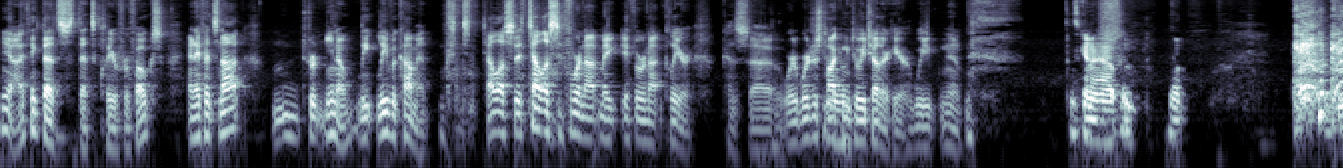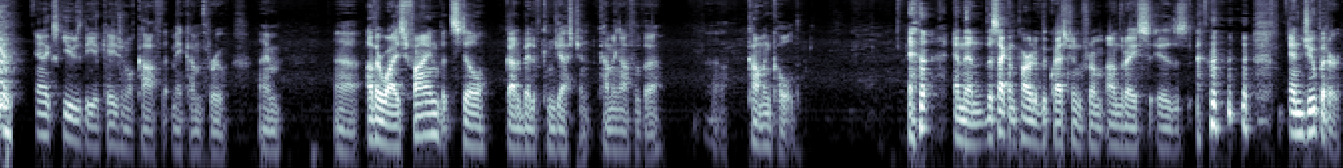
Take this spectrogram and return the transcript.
yeah, I think that's that's clear for folks. And if it's not, you know, leave, leave a comment. tell us tell us if we're not make if we're not clear because uh, we're we're just talking yeah. to each other here. We, you know. it's gonna happen. Yep. and excuse the occasional cough that may come through. I'm uh, otherwise fine, but still got a bit of congestion coming off of a uh, common cold. and then the second part of the question from Andres is, and Jupiter,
